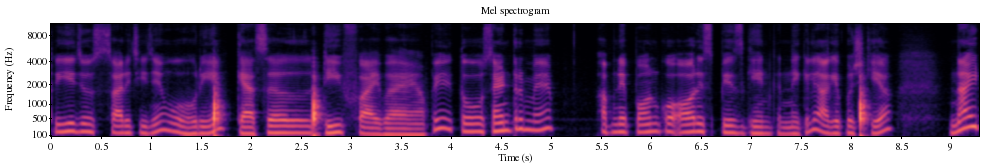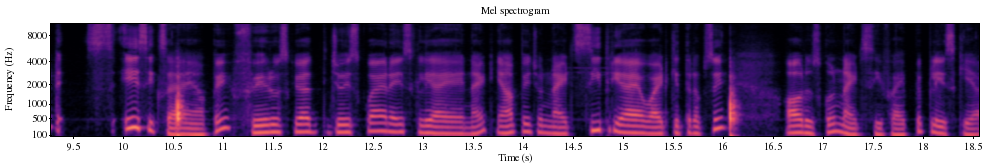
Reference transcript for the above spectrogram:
तो ये जो सारी चीज़ें वो हो रही हैं। कैसल डी फाइव है यहाँ पे तो सेंटर में अपने पॉन को और स्पेस गेन करने के लिए आगे पुश किया। नाइट ए सिक्स आया यहाँ पे, फिर उसके बाद जो स्क्वायर है, इसके लिए आया है नाइट यहाँ पे जो नाइट सी थ्री आया वाइट की तरफ़ से, और उसको नाइट सी फाइव पे प्लेस किया।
